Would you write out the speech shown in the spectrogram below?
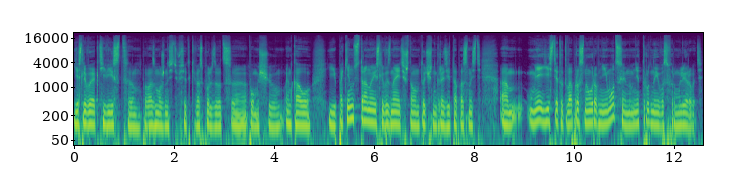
Если вы активист, э, по возможности все-таки воспользоваться помощью НКО и покинуть страну, если вы знаете, что вам точно грозит опасность. У меня есть этот вопрос на уровне эмоций, но мне трудно его сформулировать сформулировать.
